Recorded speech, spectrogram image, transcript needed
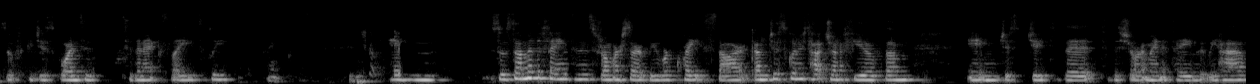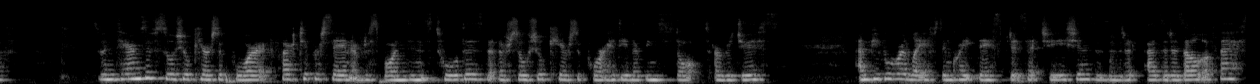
So if we could just go on to, to the next slide, please. Thanks. Um, so some of the findings from our survey were quite stark. I'm just going to touch on a few of them um, just due to the, to the short amount of time that we have. So in terms of social care support, 30% of respondents told us that their social care support had either been stopped or reduced. And people were left in quite desperate situations as a, as a result of this.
